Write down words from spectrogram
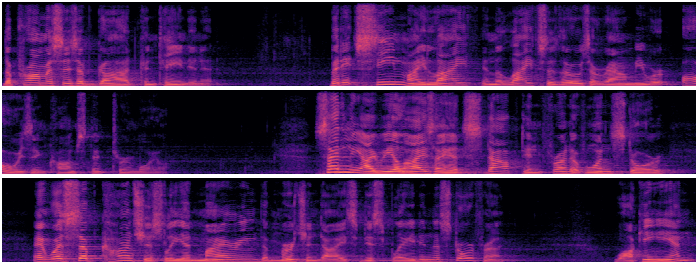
the promises of God contained in it. But it seemed my life and the lives of those around me were always in constant turmoil. Suddenly, I realized I had stopped in front of one store and was subconsciously admiring the merchandise displayed in the storefront. Walking in,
